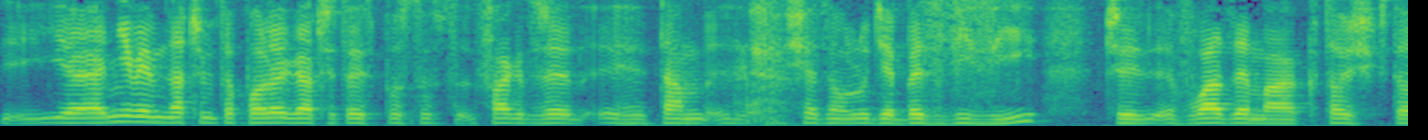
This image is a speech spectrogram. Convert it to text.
Ja nie wiem, na czym to polega, czy to jest po prostu fakt, że y, tam siedzą ludzie bez wizji, czy władzę ma ktoś, kto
